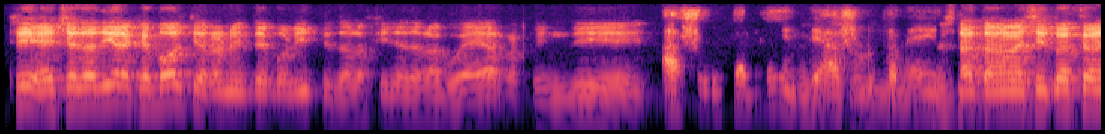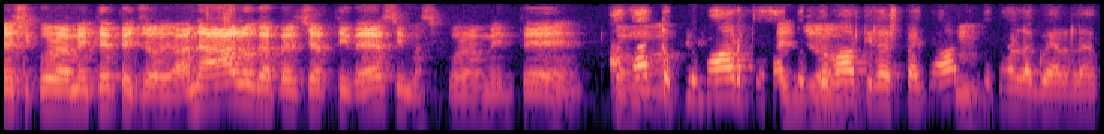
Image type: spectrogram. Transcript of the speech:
Sì, e c'è da dire che molti erano indeboliti dalla fine della guerra, quindi... Assolutamente, assolutamente. È stata una situazione sicuramente peggiore, analoga per certi versi, ma sicuramente... Insomma, ha fatto più morti, ha fatto più morti la spagnola mm. che non la, guerra, la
